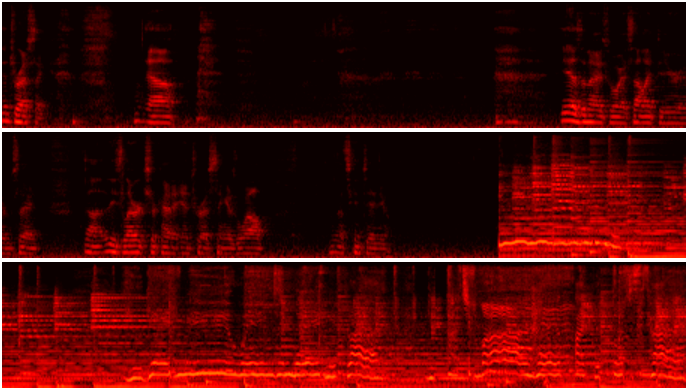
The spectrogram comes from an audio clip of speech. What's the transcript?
Interesting. Uh, he has a nice voice. I like to hear him sing. Uh, these lyrics are kind of interesting as well. Let's continue. You gave me wings and made me fly. You touched my head, I could touch the sky.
